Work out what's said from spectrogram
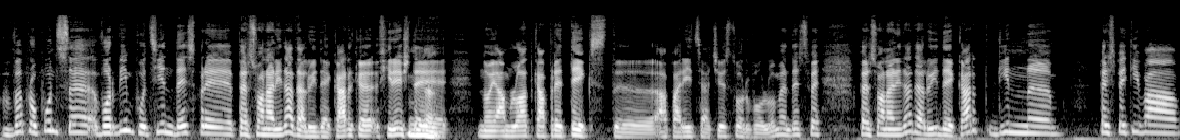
Vă propun să vorbim puțin despre personalitatea lui Descartes, că firește da. noi am luat ca pretext apariția acestor volume, despre personalitatea lui Descartes din perspectiva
